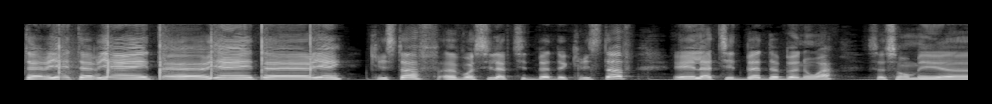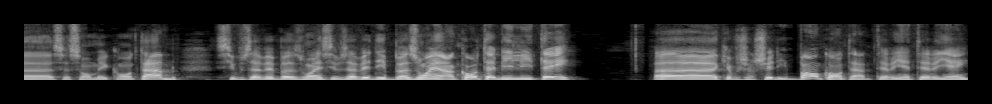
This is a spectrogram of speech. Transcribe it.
Terrien, Terrien, Terrien, Terrien. Christophe, euh, voici la petite bête de Christophe et la petite bête de Benoît. Ce sont mes, euh, ce sont mes comptables. Si vous avez besoin, si vous avez des besoins en comptabilité, euh, que vous cherchez des bons comptables, Terrien, Terrien,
